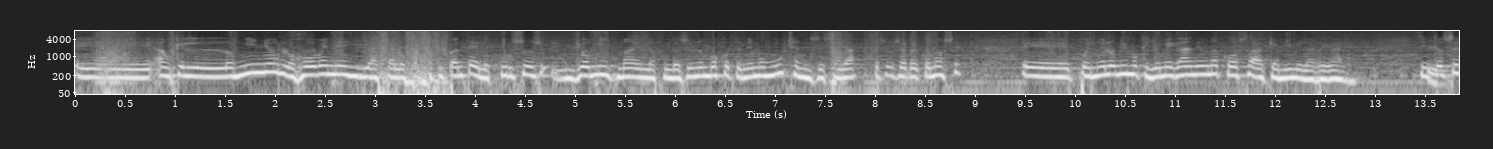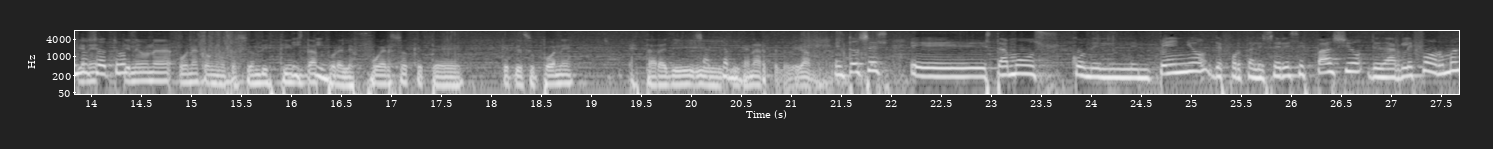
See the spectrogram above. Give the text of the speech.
eh, aunque los niños, los jóvenes y hasta los participantes de los cursos, yo misma en la Fundación Don Bosco tenemos mucha necesidad, eso se reconoce, eh, pues no es lo mismo que yo me gane una cosa a que a mí me la regalen. entonces nosotros... Tiene una, una connotación distinta, por el esfuerzo que te, que te supone estar allí y, ganártelo, digamos. Entonces, eh, estamos con el empeño de fortalecer ese espacio, de darle forma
